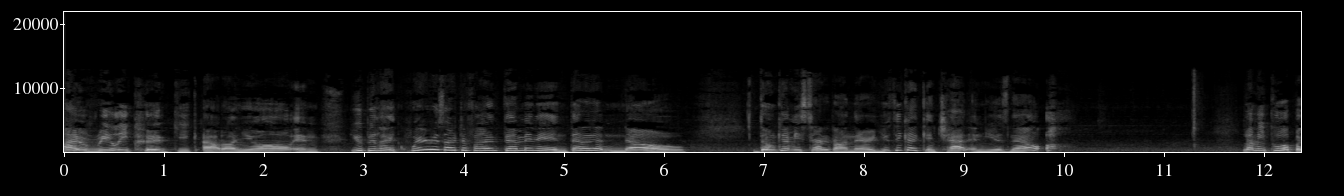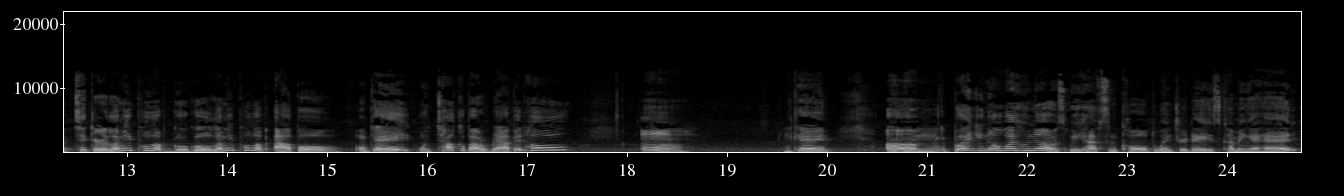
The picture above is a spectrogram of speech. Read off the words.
I really could geek out on you all, and you'd be like, "Where is our divine feminine?" Da da. No, don't get me started on there. You think I can chat and use now? Oh let me pull up a ticker. Let me pull up Google. Let me pull up Apple. Okay? When talk about rabbit hole, mm. okay? Um, but you know what? Who knows? We have some cold winter days coming ahead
